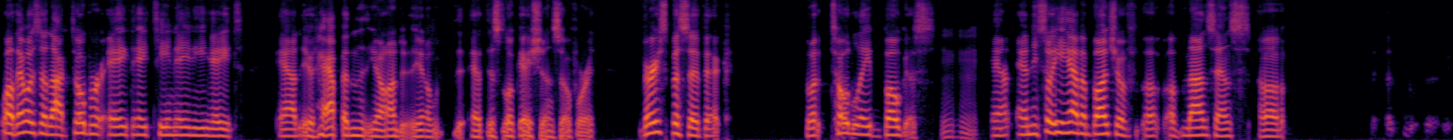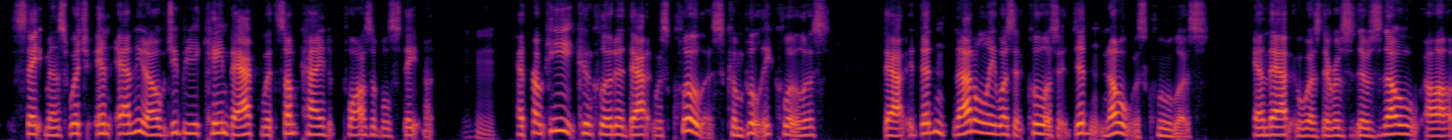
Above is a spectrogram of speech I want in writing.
Well, that was on October 8th, 1888, and it happened, you know, under, you know, at this location and so forth. Very specific, but totally bogus. Mm-hmm. And and so he had a bunch of of, of nonsense uh, statements, which and and you know GPT came back with some kind of plausible statement, mm-hmm. and so he concluded that was clueless, completely clueless. That it didn't. Not only was it clueless, it didn't know it was clueless, and that was there was there was no uh,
